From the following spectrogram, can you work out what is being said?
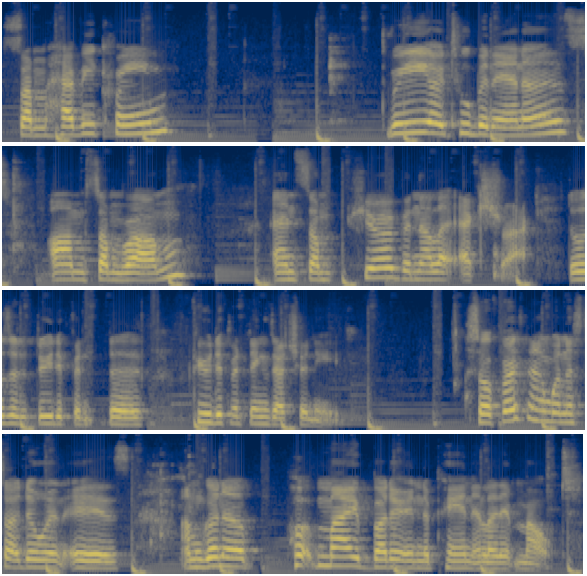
some heavy cream, three or two bananas, um, some rum, and some pure vanilla extract. Those are the three different, the few different things that you need. So first thing I'm gonna start doing is I'm gonna put my butter in the pan and let it melt.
